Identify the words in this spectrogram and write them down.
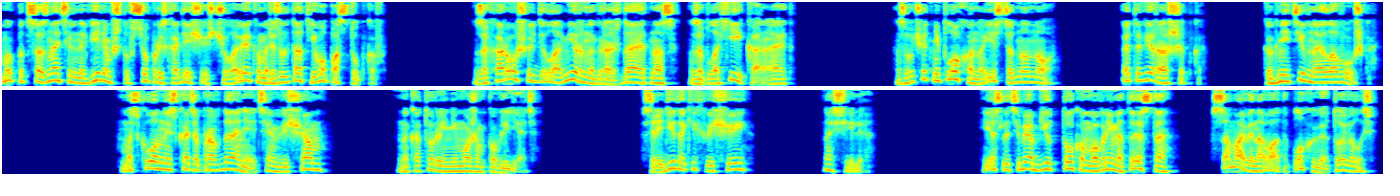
Мы подсознательно верим, что все происходящее с человеком – результат его поступков. За хорошие дела мир награждает нас, за плохие карает. Звучит неплохо, но есть одно «но». Это вера-ошибка. Когнитивная ловушка. Мы склонны искать оправдания тем вещам, на которые не можем повлиять. Среди таких вещей – насилие. Если тебя бьют током во время теста, сама виновата, плохо готовилась.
